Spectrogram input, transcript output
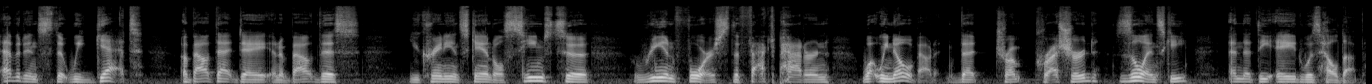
evidence that we get about that day and about this Ukrainian scandal seems to reinforce the fact pattern, what we know about it, that Trump pressured Zelensky and that the aid was held up.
